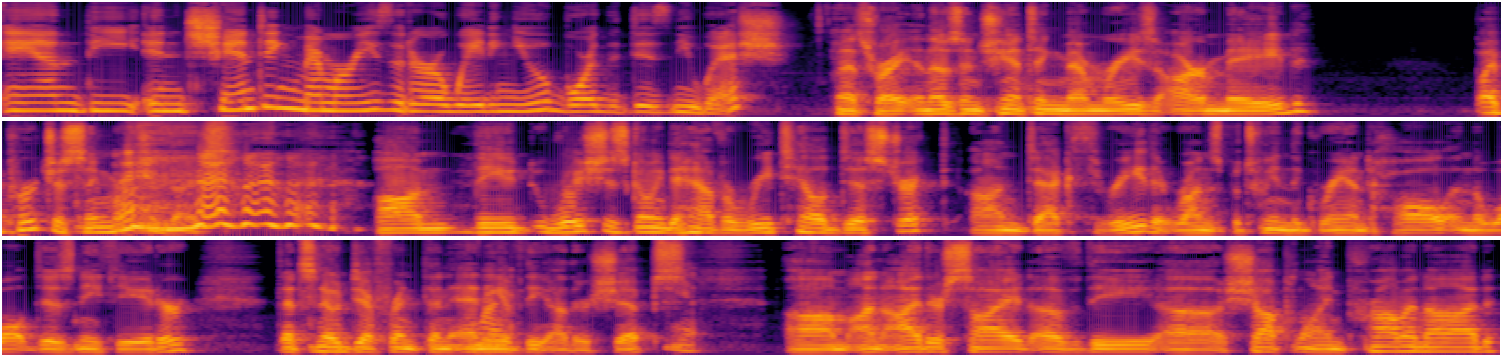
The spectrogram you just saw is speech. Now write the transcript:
and the enchanting memories that are awaiting you aboard the Disney Wish. That's right. And those enchanting memories are made by purchasing merchandise. um, the Wish is going to have a retail district on deck three that runs between the Grand Hall and the Walt Disney Theater. That's no different than any Right. of the other ships. Yep. Um, on either side of the uh, Shopline Promenade,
